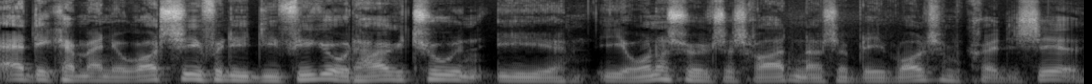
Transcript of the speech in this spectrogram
Ja, det kan man jo godt sige, fordi de fik jo et hak i i, i undersøgelsesretten, altså blev voldsomt kritiseret.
